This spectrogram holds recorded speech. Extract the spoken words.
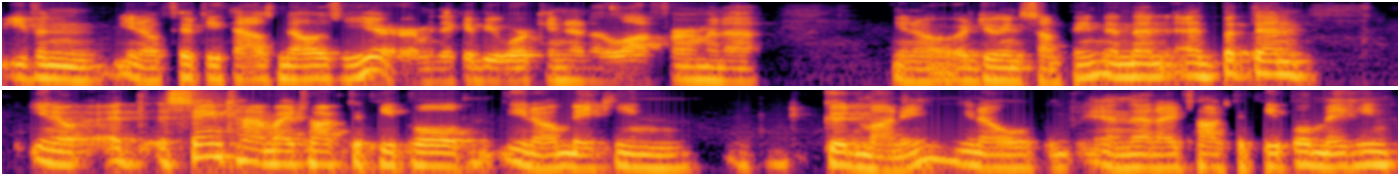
even you know $50000 a year i mean they could be working in a law firm and a you know or doing something and then and but then you know, at the same time, I talk to people, you know, making good money, you know, and then I talk to people making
